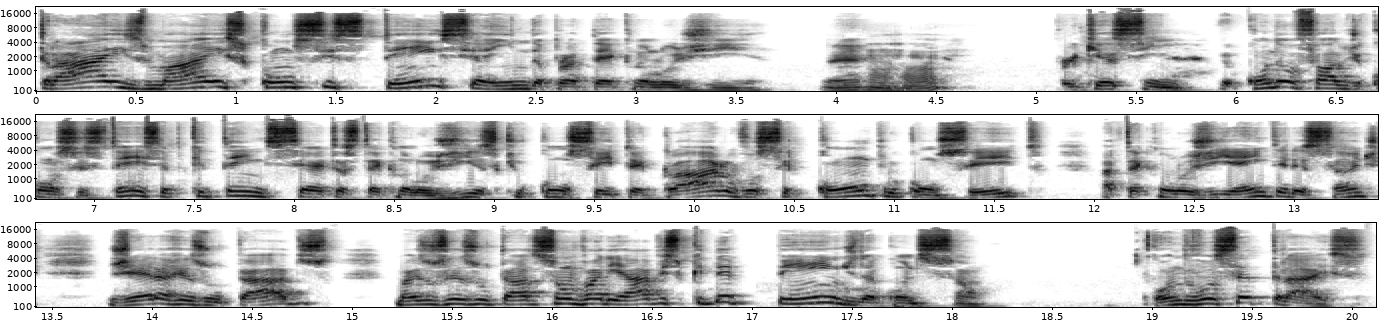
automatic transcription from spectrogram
traz mais consistência ainda para a tecnologia, né? Uhum. Porque assim, eu, quando eu falo de consistência, é porque tem certas tecnologias que o conceito é claro, você compra o conceito, a tecnologia é interessante, gera resultados, mas os resultados são variáveis porque depende da condição. Quando você traz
